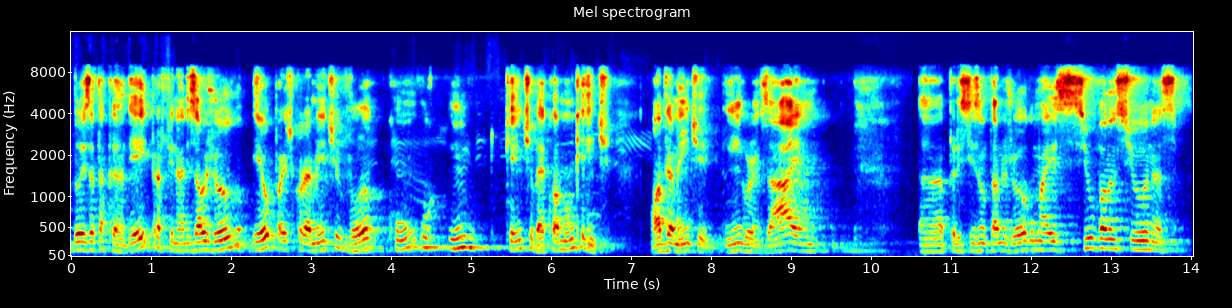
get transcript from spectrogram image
dois atacando. E aí, para finalizar o jogo, eu particularmente vou com o, um quem tiver com a mão quente. Obviamente, Ingram, Zion uh, precisam estar no jogo, mas se o Valanciunas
